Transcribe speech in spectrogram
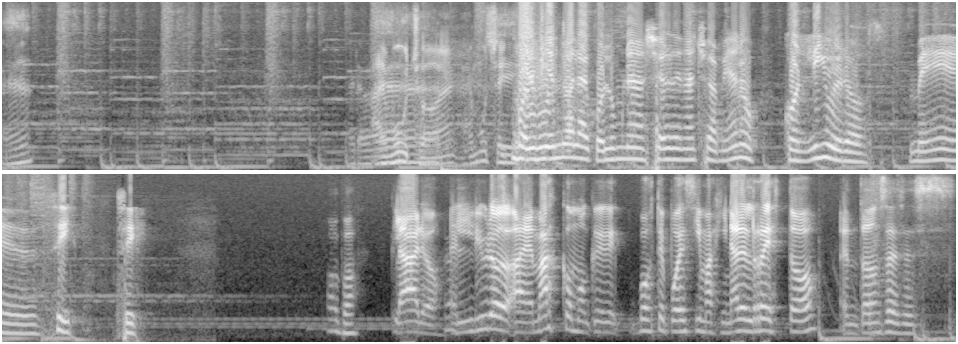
¿eh? Pero, Hay eh, mucho, ¿eh? Hay mucho. sí. Volviendo a la columna ayer de Nacho Damiano, con libros, me... Sí, sí. Opa. Claro, el libro además como que vos te podés imaginar el resto, entonces es,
